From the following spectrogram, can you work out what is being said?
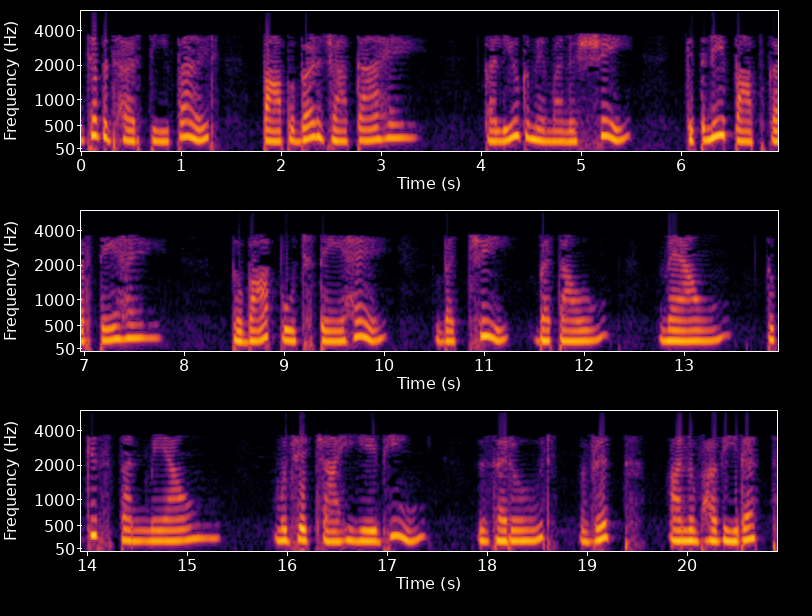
जब धरती पर पाप बढ़ जाता है। कलयुग में मनुष्य कितने पाप करते हैं? तो बाप पूछते हैं, बच्चे बताओ, मैं आऊँ तो किस तन में आऊँ? मुझे चाहिए भी ज़रूर वृद्ध अनुभवी रथ।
